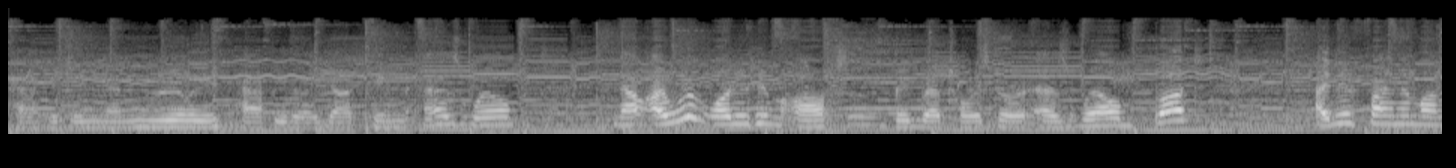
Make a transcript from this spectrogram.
packaging, and really happy that I got him as well. Now, I would have ordered him off Big Bad Toy Store as well, but I did find him on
